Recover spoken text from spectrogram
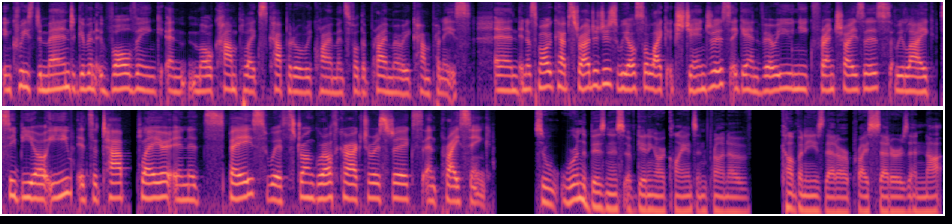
increased demand given evolving and more complex capital requirements for the primary companies. And in a small cap strategies, we also like exchanges, again, very unique franchises. We like CBOE. It's a top player in its space with strong growth characteristics and pricing. So we're in the business of getting our clients in front of companies that are price setters and not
